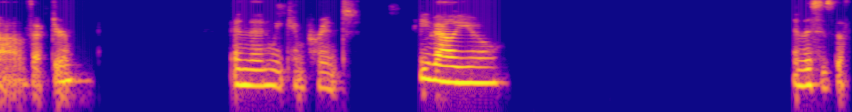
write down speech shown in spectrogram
uh, vector. And then we can print p-value. And this is the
